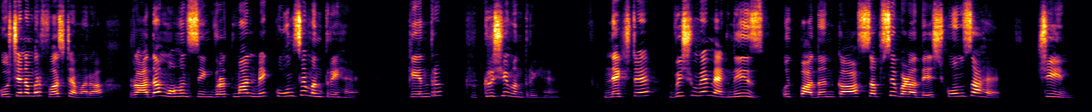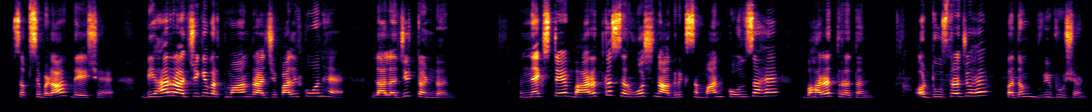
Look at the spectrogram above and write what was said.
क्वेश्चन नंबर फ़र्स्ट है हमारा, राधा मोहन सिंह वर्तमान में कौन से मंत्री हैं? केंद्र, कृषि मंत्री हैं। नेक्स्ट है, विश्व में मैग्नीज उत्पादन का सबसे बड़ा देश कौन सा है? चीन, सबसे बड़ा देश है। बिहार राज्य के वर्तमान राज्यपाल कौन है? लालाजी टंडन। नेक्स्ट है, भारत का सर्वोच्च नागरिक सम्मान कौन सा है? भारत रत्न। और दूसरा जो है, पद्म विभूषण।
